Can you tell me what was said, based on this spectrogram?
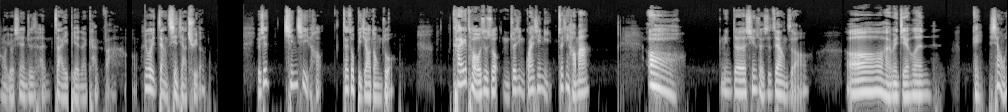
哦，有些人就是很在意别人的看法，因为这样陷下去了。有些亲戚好在做比较动作，开头是说你最近关心你最近好吗？哦，你的薪水是这样子哦，哦，还没结婚。哎，像我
